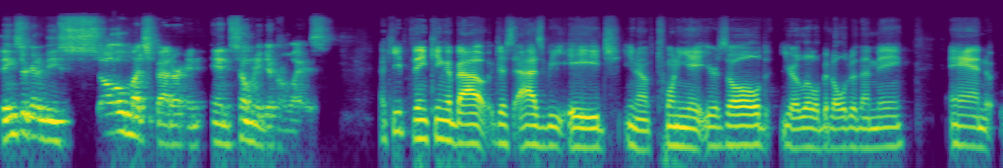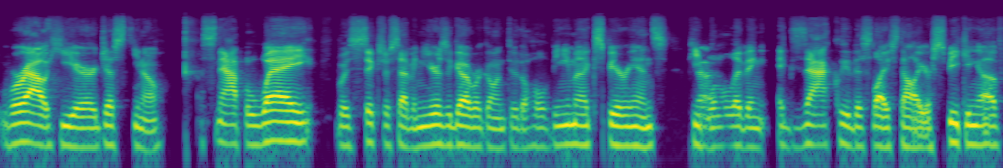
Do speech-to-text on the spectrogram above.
things are going to be so much better in, in so many different ways. I keep thinking about just as we age you know 28 years old you're a little bit older than me and we're out here just you know a snap away. Was six or seven years ago we're going through the whole vemma experience. People yeah. living exactly this lifestyle you're speaking of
